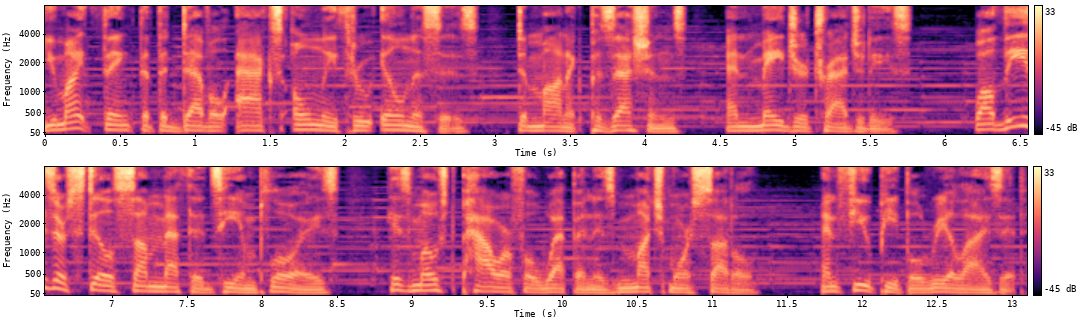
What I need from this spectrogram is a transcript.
You might think that the devil acts only through illnesses, demonic possessions, and major tragedies. While these are still some methods he employs, his most powerful weapon is much more subtle, and few people realize it.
